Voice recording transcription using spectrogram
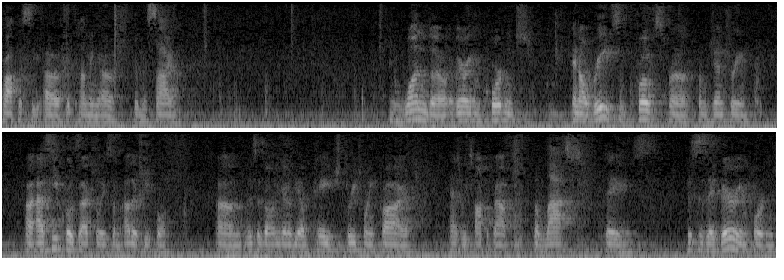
prophecy of the coming of the Messiah. And one, though, a very important and I'll read some quotes from, from Gentry, uh, as he quotes actually some other people. Um, this is only going to be on page 325 as we talk about the last days. This is a very important,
